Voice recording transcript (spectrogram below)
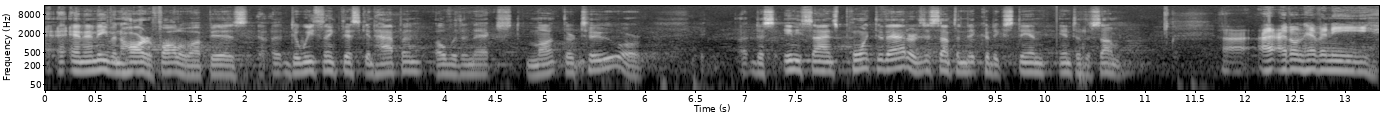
and an even harder follow up is uh, do we think this can happen over the next month or two? Or uh, does any signs point to that, or is this something that could extend into the summer? Uh, I, I, don't have any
